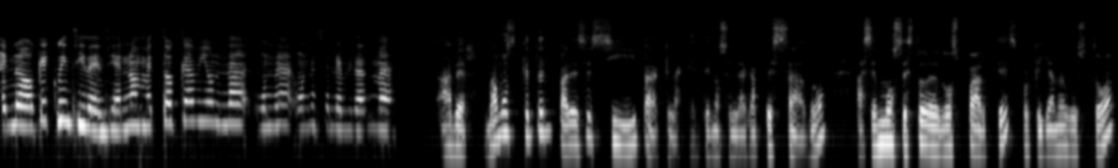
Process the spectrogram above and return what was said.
Ay, no, qué coincidencia, no, me toca a mí una, una, una celebridad más. A ver, vamos, ¿qué te parece si, para que la gente no se le haga pesado, hacemos esto de dos partes, porque ya me gustó,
